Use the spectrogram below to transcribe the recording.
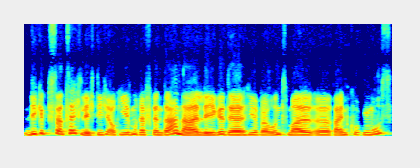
Die gibt es tatsächlich, die ich auch jedem Referendar nahelege, der hier bei uns mal äh, reingucken muss,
